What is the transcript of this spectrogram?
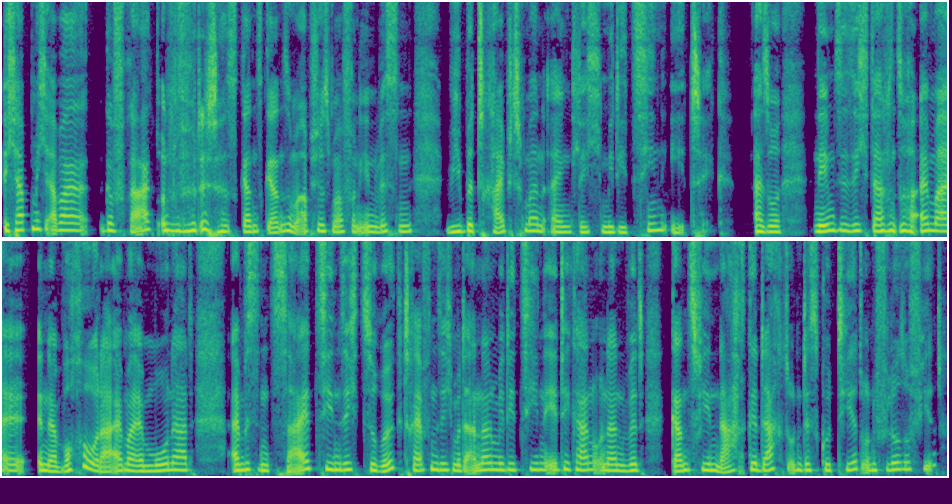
Ich habe mich aber gefragt und würde das ganz gern zum Abschluss mal von Ihnen wissen, wie betreibt man eigentlich Medizinethik? Also nehmen Sie sich dann so einmal in der Woche oder einmal im Monat ein bisschen Zeit, ziehen sich zurück, treffen sich mit anderen Medizinethikern und dann wird ganz viel nachgedacht und diskutiert und philosophiert?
